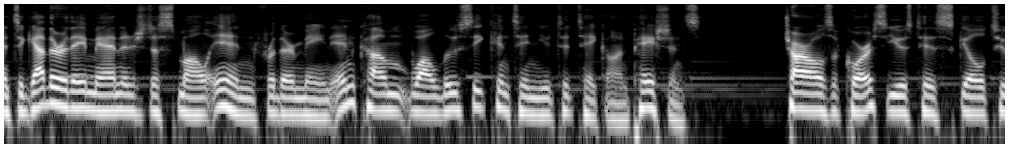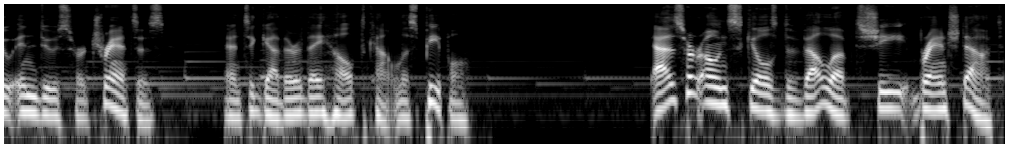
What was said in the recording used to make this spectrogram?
And together they managed a small inn for their main income while Lucy continued to take on patients. Charles, of course, used his skill to induce her trances, and together they helped countless people. As her own skills developed, she branched out.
